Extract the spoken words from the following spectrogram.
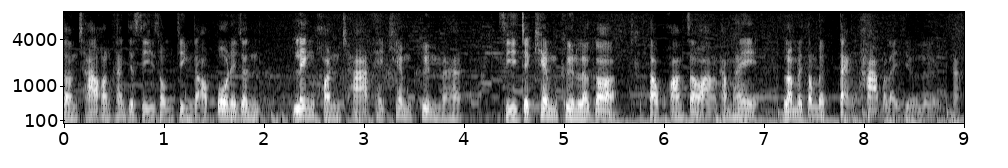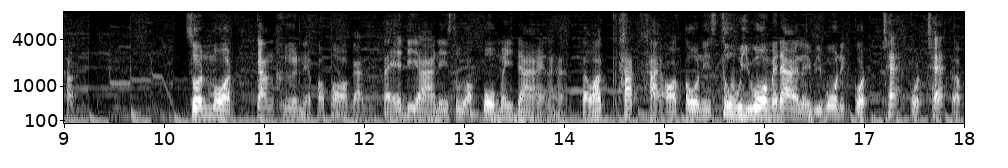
ตอนเช้าค่อนข้างจะสีสมจริง แต่ oppo เนี่ยจะเร่งคอนทราสต์ให้เข้มขึ้นนะฮะ สีจะเข้มขึ้นแล้วก็ปรับความสว่างทำให้เราไม่ต้องไปแต่งภาพอะไรเยอะเลยนะครับ ส่วนโหมดกลางคืนเนี่ยพอๆกัน แต่ HDR นี่สู้ oppo ไม่ได้นะฮะ แต่ว่าถ้าถ่ายออโต้นี่สู้ vivo ไม่ได้เลย vivo นี่กดแชะกดแชะแบบ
